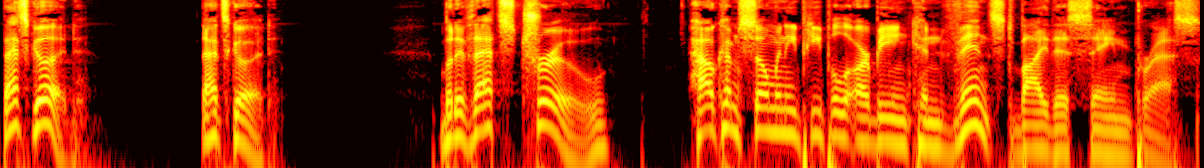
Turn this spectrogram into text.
That's good. That's good. But if that's true, how come so many people are being convinced by this same press?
